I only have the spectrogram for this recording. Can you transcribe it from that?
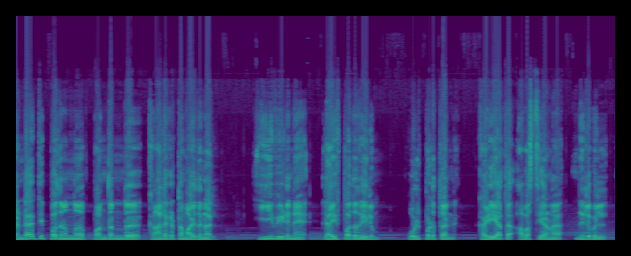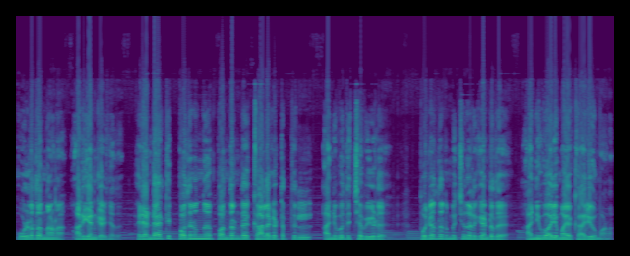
രണ്ടായിരത്തി പതിനൊന്ന് പന്ത്രണ്ട് കാലഘട്ടമായതിനാൽ ഈ വീടിനെ ലൈഫ് പദ്ധതിയിലും ഉൾപ്പെടുത്താൻ കഴിയാത്ത അവസ്ഥയാണ് നിലവിൽ ഉള്ളതെന്നാണ് അറിയാൻ കഴിഞ്ഞത്. രണ്ടായിരത്തി പതിനൊന്ന് പന്ത്രണ്ട് കാലഘട്ടത്തിൽ അനുവദിച്ച വീട് പുനർനിർമ്മിച്ചു നൽകേണ്ടത് അനിവാര്യമായ കാര്യവുമാണ്.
